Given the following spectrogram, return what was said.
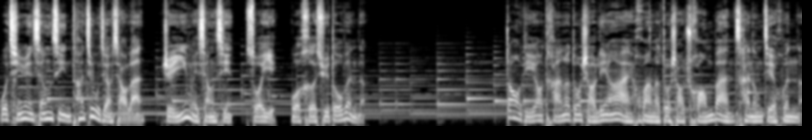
我情愿相信他就叫小兰。只因为相信，所以我何须多问呢？到底要谈了多少恋爱，换了多少床伴才能结婚呢？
